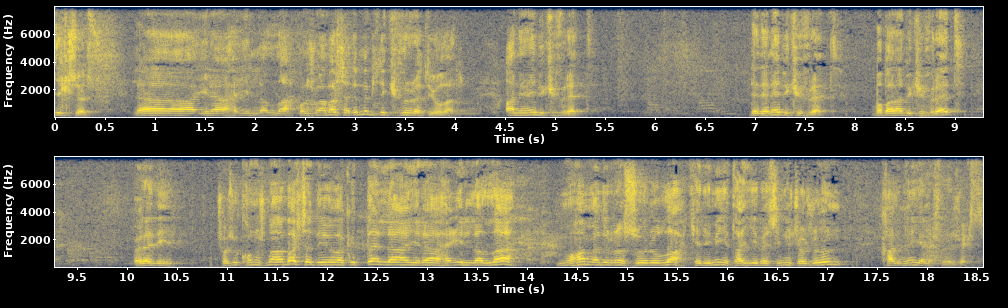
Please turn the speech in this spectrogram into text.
İlk söz. La ilahe illallah. Konuşmaya başladın mı bize küfür öğretiyorlar. Annene bir küfür et. Dedene bir küfür et. Babana bir küfür et. Öyle değil. Çocuk konuşmaya başladığı vakitte la ilahe illallah Muhammedur Resulullah kelime-i tayyibesini çocuğun kalbine yerleştireceksin.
